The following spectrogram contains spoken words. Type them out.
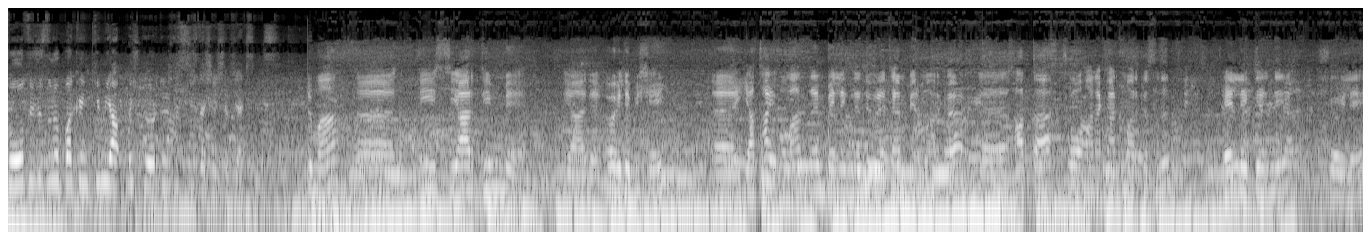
soğutucusunu bakın kim yapmış gördüğünüzde siz de şaşıracaksınız. Firma e, DCR DIM mi? Yani öyle bir şey. E, yatay olan RAM belleklerini üreten bir marka. E, hatta çoğu anakart markasının belleklerini şöyle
